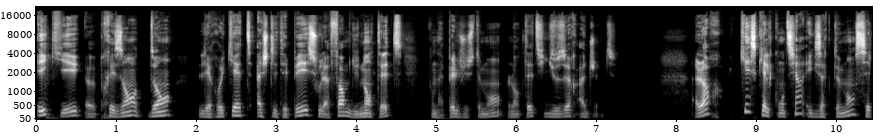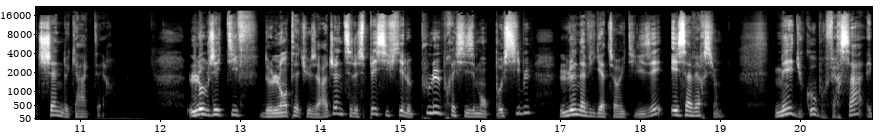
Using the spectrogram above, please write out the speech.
et qui est euh, présent dans les requêtes HTTP sous la forme d'une entête qu'on appelle justement l'entête user agent. Alors, qu'est-ce qu'elle contient exactement cette chaîne de caractères? L'objectif de l'entête user agent, c'est de spécifier le plus précisément possible le navigateur utilisé et sa version. Mais du coup, pour faire ça, eh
